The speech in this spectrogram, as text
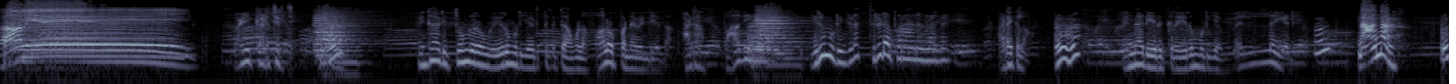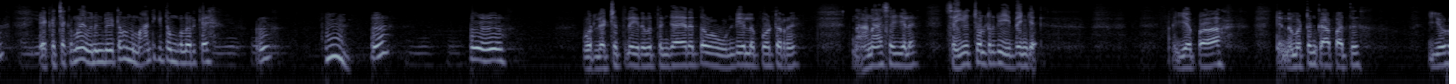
சாமியே! வழி கிடைச்சிருச்சு. பின்னாடி தூங்குறவங்க இருமுடி எடுத்துக்கிட்டு அவங்கள ஃபாலோ பண்ண வேண்டியதுதான். அட பாவி இருமுடிங்களா திருட போறானுங்களாமே அடைக்கலாம். பின்னாடி இருக்கிற இருமுடிய வெள்ளை எடு. நானா? எக்கச்சக்கமா இவனுங்கிட்ட வந்து மாட்டிக்கிட்டோம் போல இருக்கே. ஒரு லட்சத்துல இருபத்தஞ்சாயிரத்தை உன் உண்டியல்ல போட்டுறேன். நானா செய்யல. செய்ய சொல்றது இவங்க. ஐயப்பா என்ன மட்டும் காப்பாத்து. ஐயோ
